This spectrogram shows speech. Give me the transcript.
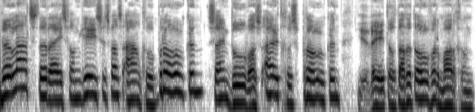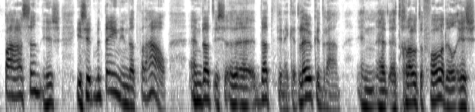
de laatste reis van Jezus was aangebroken, zijn doel was uitgesproken. Je weet toch dat het overmorgen Pasen is? Je zit meteen in dat verhaal. En dat, is, uh, dat vind ik het leuke eraan. En het, het grote voordeel is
